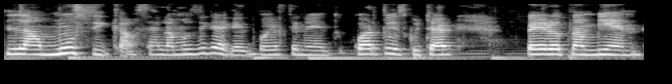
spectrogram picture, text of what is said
la música, o sea, la música que puedes tener en tu cuarto y escuchar, pero también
